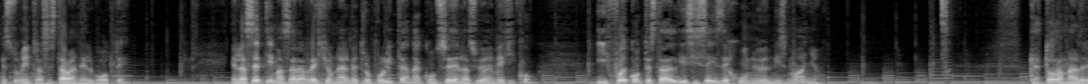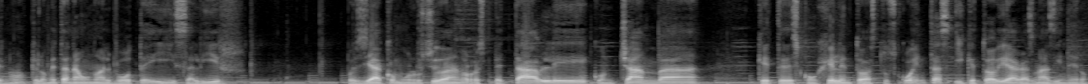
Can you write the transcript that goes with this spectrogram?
esto mientras estaba en el bote, en la séptima sala regional metropolitana con sede en la Ciudad de México y fue contestada el 16 de junio del mismo año. Que a toda madre, ¿no? Que lo metan a uno al bote y salir pues ya como un ciudadano respetable, con chamba, que te descongelen todas tus cuentas y que todavía hagas más dinero.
